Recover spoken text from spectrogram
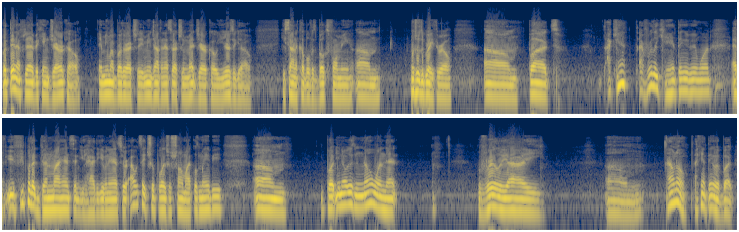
But then after that, it became Jericho. And me and my brother actually, me and Jonathan Nestor actually met Jericho years ago. He signed a couple of his books for me, um, which was a great thrill. Um, but I can't, I really can't think of anyone. If, if you put a gun in my hands and you had to give an answer, I would say Triple H or Shawn Michaels maybe. Um, but you know, there's no one that really I, um, I don't know. I can't think of it, but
